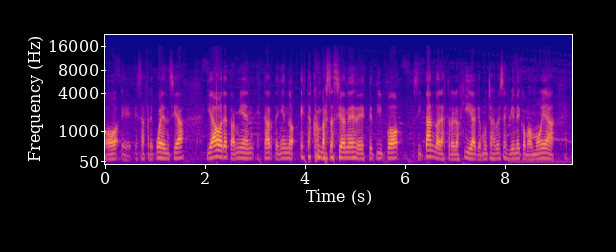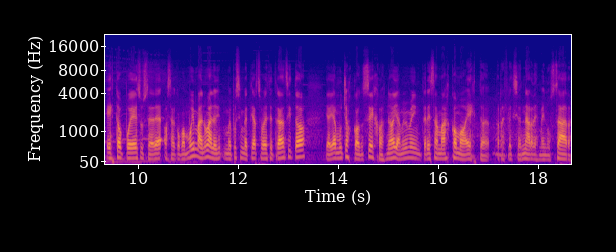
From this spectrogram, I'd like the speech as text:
o eh, esa frecuencia. Y ahora también estar teniendo estas conversaciones de este tipo, citando a la astrología, que muchas veces viene como muy a, esto puede suceder, o sea, como muy manual. Me puse a investigar sobre este tránsito y había muchos consejos, ¿no? Y a mí me interesa más como esto, reflexionar, desmenuzar,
